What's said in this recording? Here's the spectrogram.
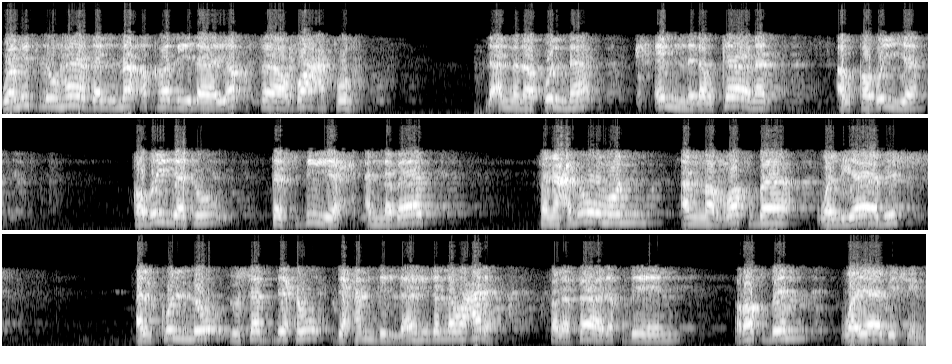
ومثل هذا المأخذ لا يخفى ضعفه. لأننا قلنا إن لو كانت القضية قضية تسبيح النبات فمعلوم أن الرطب واليابس الكل يسبح بحمد الله جل وعلا فلا فارق بين رطب ويابس.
